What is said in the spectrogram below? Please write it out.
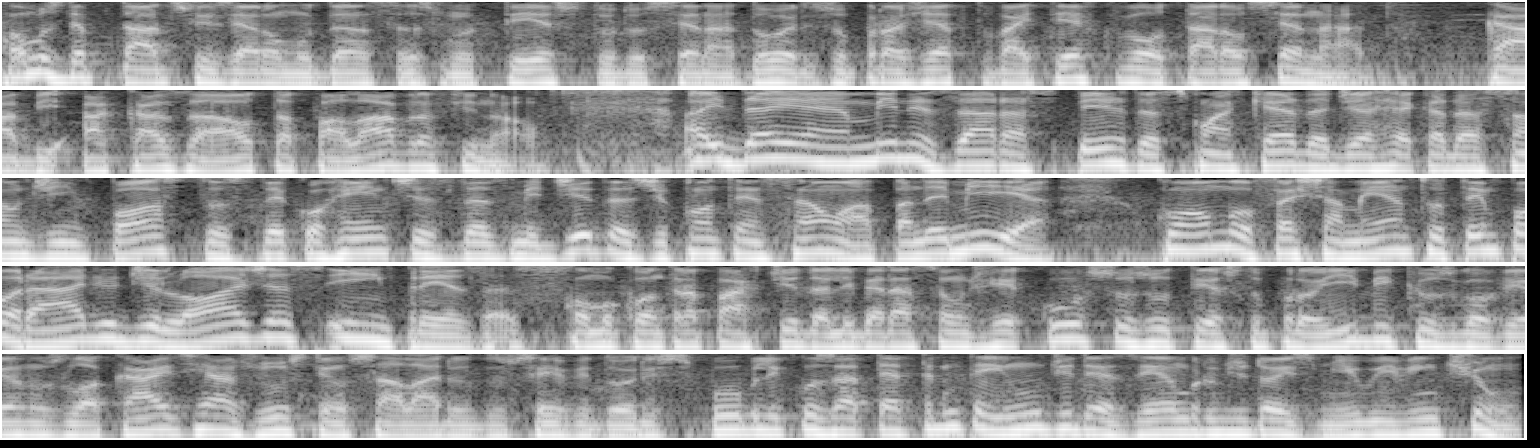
Como os deputados fizeram mudanças no texto dos senadores, o projeto vai ter que voltar ao Senado cabe à Casa Alta a palavra final. A ideia é amenizar as perdas com a queda de arrecadação de impostos decorrentes das medidas de contenção à pandemia, como o fechamento temporário de lojas e empresas. Como contrapartida à liberação de recursos, o texto proíbe que os governos locais reajustem o salário dos servidores públicos até 31 de dezembro de 2021.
